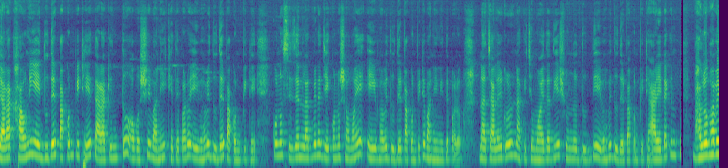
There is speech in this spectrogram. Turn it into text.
যারা খাওনি এই দুধের পাকন পিঠে, তারা কিন্তু অবশ্যই বানিয়ে খেতে পারো। এইভাবে দুধের পাকন পিঠে। কোনো সিজন লাগবে না, যে কোনো সময়ে এইভাবে দুধের পাকন পিঠে বানিয়ে নিতে পারো। না চালের গুঁড়ো, না কিছু ময়দা দিয়ে সুন্দর দুধ দিয়ে এইভাবে দুধের পাকন পিঠে। আর এটা কিন্তু ভালোভাবে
